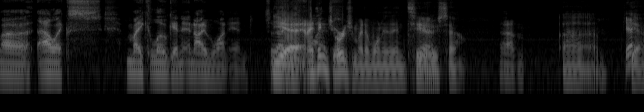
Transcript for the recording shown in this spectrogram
uh, Alex, Mike, Logan, and I want in. So yeah, be and I think. George might have wanted in too. Yeah. So, Um, um, Yeah. yeah.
